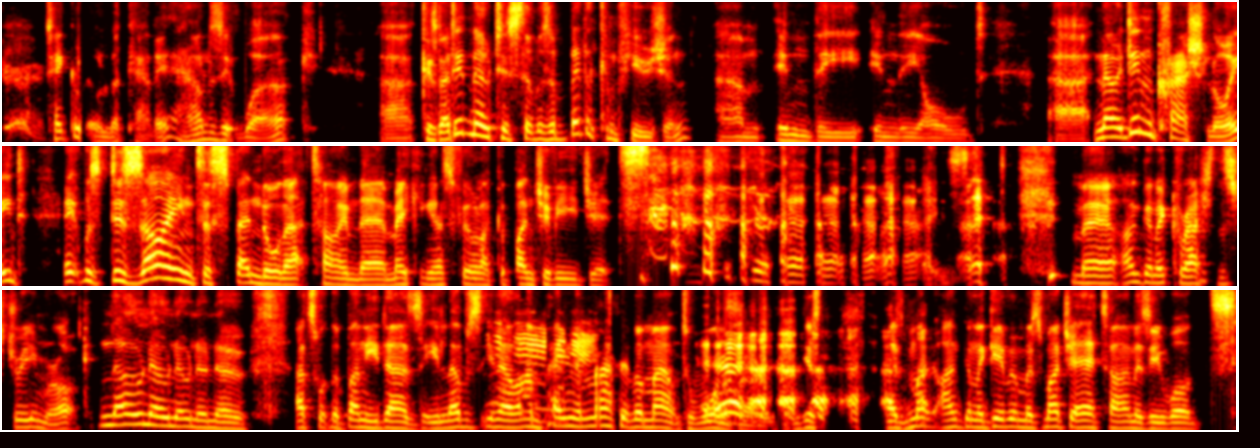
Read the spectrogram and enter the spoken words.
sure. take a little look at it. How does it work? Because I did notice there was a bit of confusion um, in the in the old. Uh, no, it didn't crash, Lloyd. It was designed to spend all that time there, making us feel like a bunch of Egypts. Said, Man, I'm going to crash the stream rock. No, no, no, no, no. That's what the bunny does. He loves, you know, I'm paying a massive amount to Warner just as much. I'm going to give him as much airtime as he wants.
